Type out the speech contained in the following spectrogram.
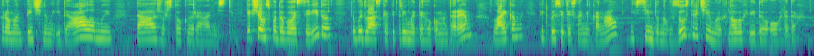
романтичними ідеалами та жорстокою реальністю. Якщо вам сподобалось це відео, то будь ласка, підтримайте його коментарем, лайками, підписуйтесь на мій канал і всім до нових зустрічей в моїх нових відеооглядах.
